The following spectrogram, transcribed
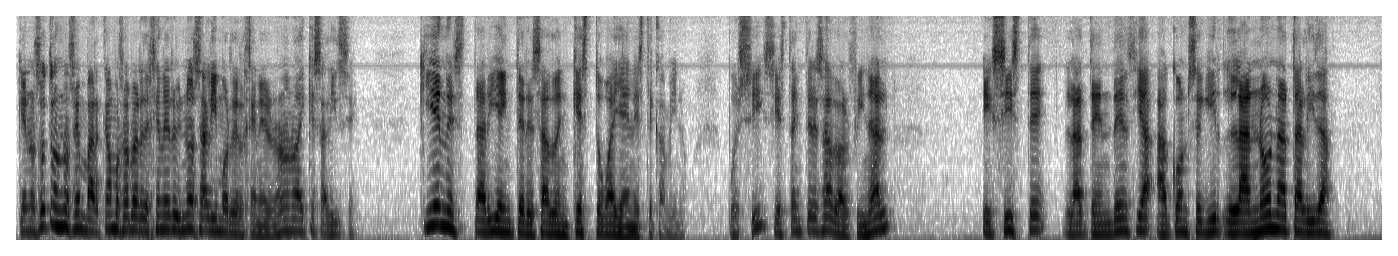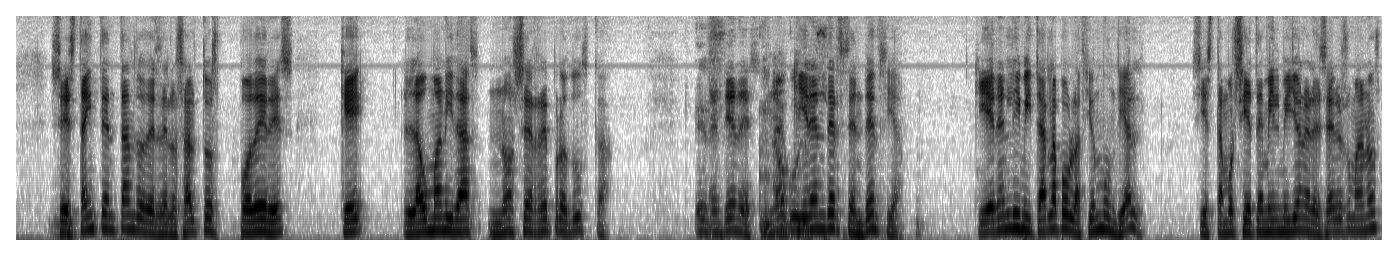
que nosotros nos embarcamos a hablar de género y no salimos del género, no, no hay que salirse. ¿Quién estaría interesado en que esto vaya en este camino? Pues sí, si está interesado al final, existe la tendencia a conseguir la no natalidad. Se está intentando desde los altos poderes que la humanidad no se reproduzca. Es- ¿Entiendes? No Algunos. quieren descendencia. Quieren limitar la población mundial. Si estamos 7.000 millones de seres humanos,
